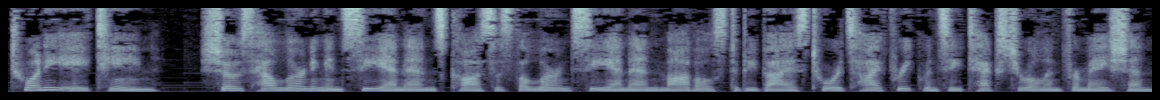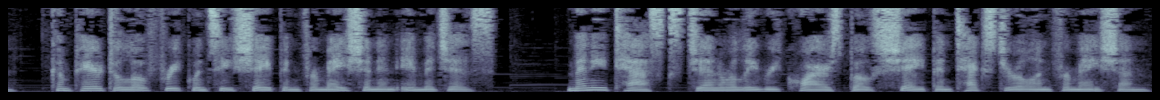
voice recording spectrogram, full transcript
2018 shows how learning in CNNs causes the learned CNN models to be biased towards high frequency textual information, compared to low frequency shape information in images. Many tasks generally requires both shape and textural information.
